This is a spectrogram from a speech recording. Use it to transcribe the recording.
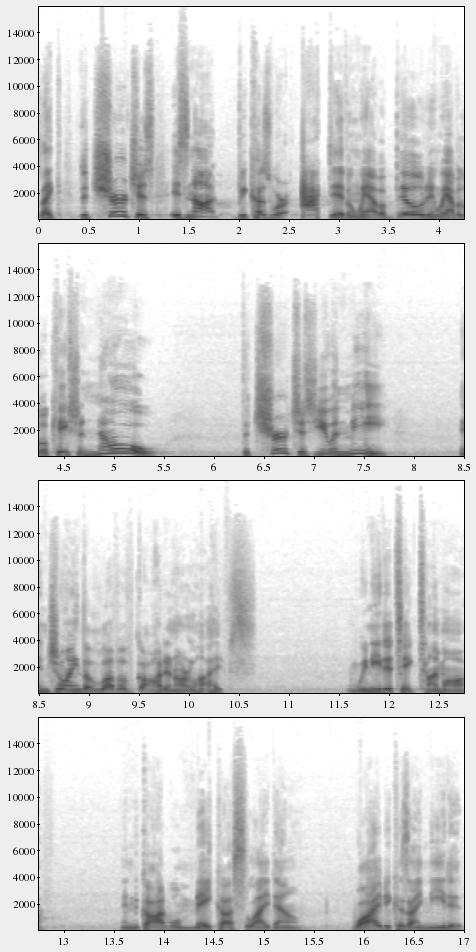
Like the church is, is not because we're active and we have a building, we have a location. No. The church is you and me enjoying the love of God in our lives. We need to take time off. And God will make us lie down. Why? Because I need it.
